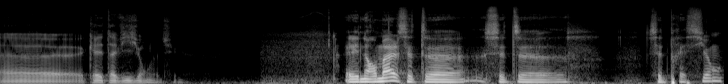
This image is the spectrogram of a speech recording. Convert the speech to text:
Euh, quelle est ta vision là-dessus? Elle est normale, cette, euh, euh, pression.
